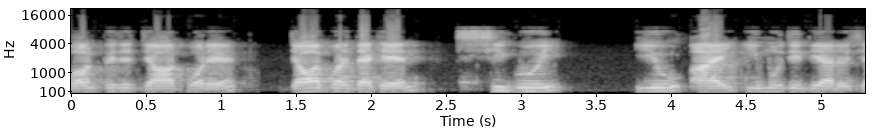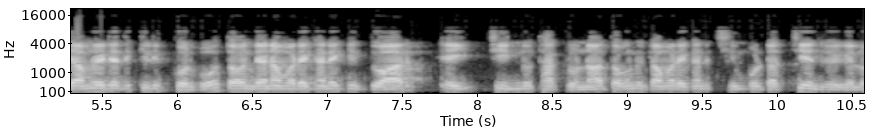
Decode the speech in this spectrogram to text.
ফ্রন্ট পেজে যাওয়ার পরে যাওয়ার পরে দেখেন সিগুই ইউআই ইমোজি দেওয়া রয়েছে, আমরা এটাতে ক্লিক করব, তখন দেন আমার এখানে কিন্তু আর এই চিহ্ন থাকল না, তখন কিন্তু আমার এখানে সিম্বলটা চেঞ্জ হয়ে গেল।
